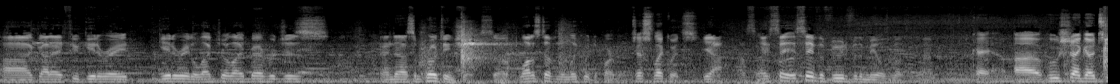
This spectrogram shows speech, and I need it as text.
I uh, got a few Gatorade, Gatorade electrolyte beverages, and uh, some protein shakes. So a lot of stuff in the liquid department. Just liquids. Yeah, I say save the food for the meals most of the time. Okay, uh, who should I go to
